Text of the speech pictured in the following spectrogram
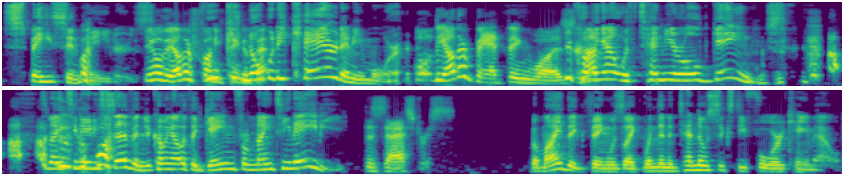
Space Invaders. You know, the other funny ca- thing about, nobody cared anymore. well, the other bad thing was You're coming not- out with 10 year old games. it's 1987. You're coming out with a game from 1980. disastrous. But my big thing was like when the Nintendo 64 came out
